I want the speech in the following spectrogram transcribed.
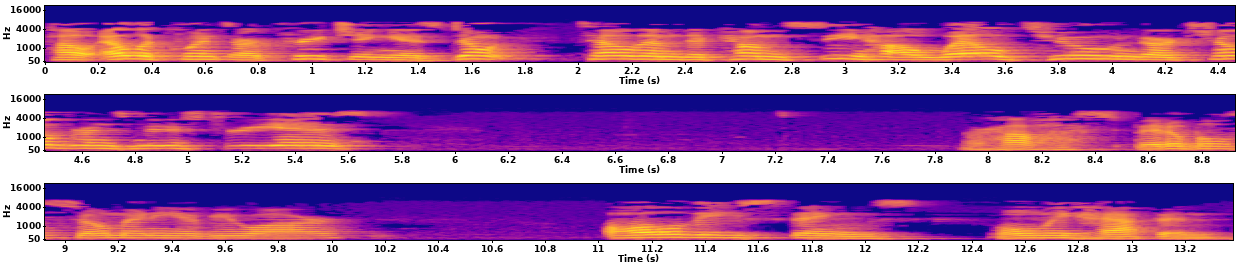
how eloquent our preaching is. Don't tell them to come see how well tuned our children's ministry is or how hospitable so many of you are. All these things only happen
